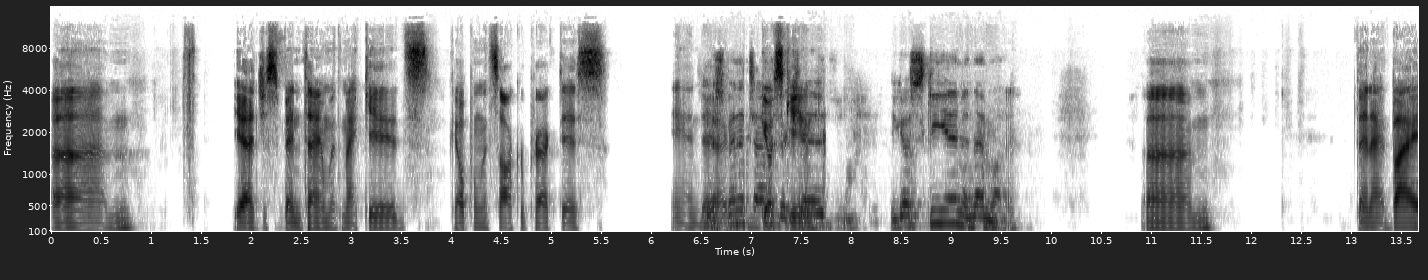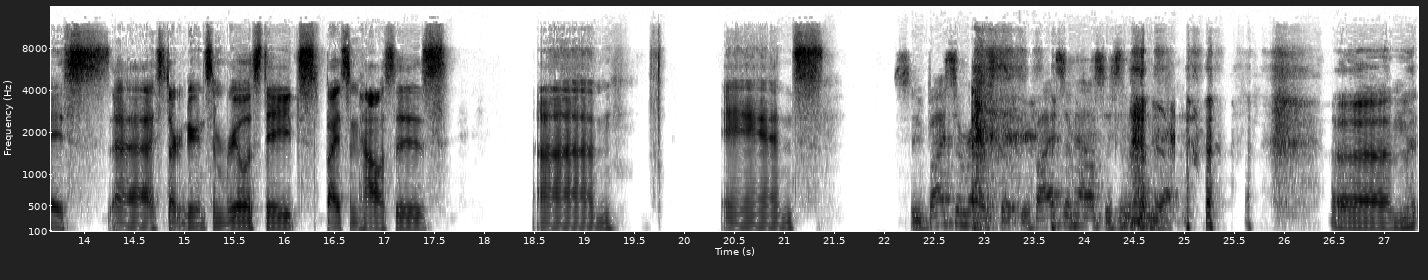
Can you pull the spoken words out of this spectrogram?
Um, yeah, just spend time with my kids, help them with soccer practice, and uh, go skiing. You go skiing, and then what? Um, then I buy. Uh, I start doing some real estate, buy some houses, um, and so you buy some real estate, you buy some houses, and then what? um,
